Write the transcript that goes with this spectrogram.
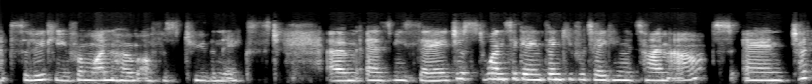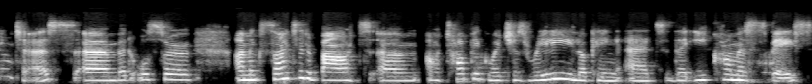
Absolutely, from one home office to the next. Um, as we say, just once again, thank you for taking the time out and chatting to us. Um, but also, I'm excited about um, our topic, which is really looking at the e commerce space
